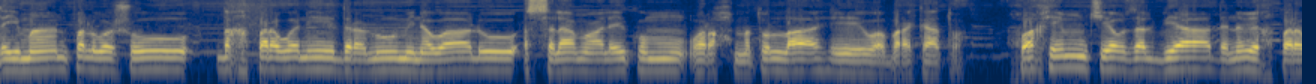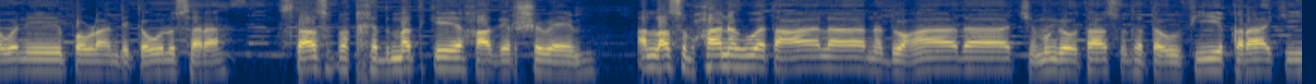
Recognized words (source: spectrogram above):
د ایمان پلوشو د خپرونې درنو مینوالو السلام علیکم ورحمت الله وبرکاته خوښ یم چې یو ځل بیا د نوې خپرونې په وړاندې کولو سره ستاسو په خدمت کې حاضر شوی یم الله سبحانه وتعالی نه دعا ده چې موږ او تاسو ته توفیق راکړي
